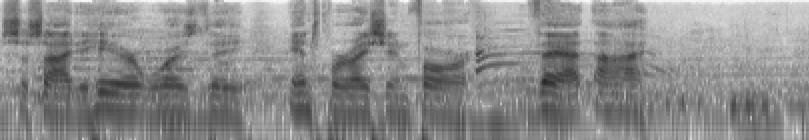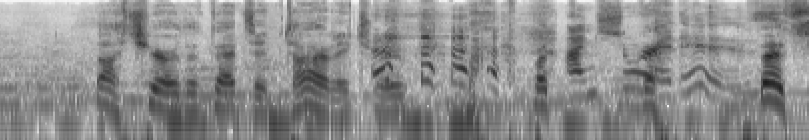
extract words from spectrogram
society here was the inspiration for that. I not sure that that's entirely true, but I'm sure it is. that's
